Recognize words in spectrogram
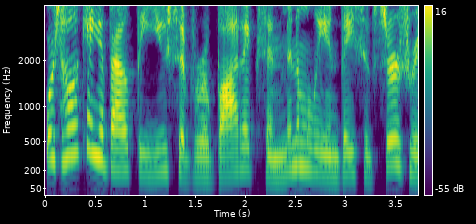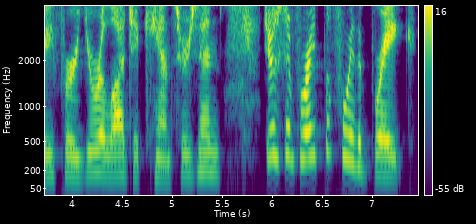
We're talking about the use of robotics and minimally invasive surgery for urologic cancers. And Joseph, right before the break,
